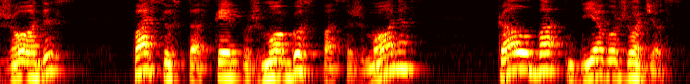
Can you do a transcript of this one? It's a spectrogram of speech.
žodis, pasiustas kaip žmogus pas žmonės, kalba Dievo žodžius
